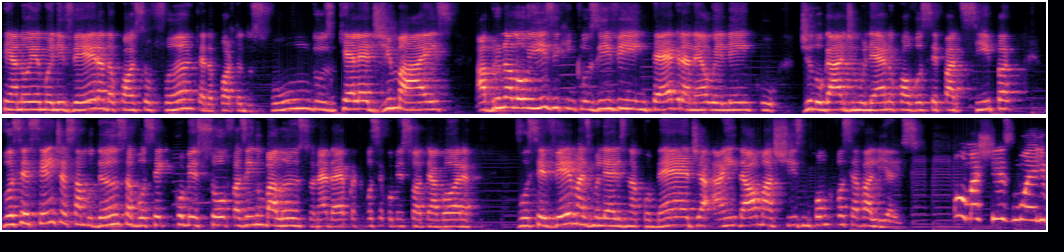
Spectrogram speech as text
Tem a Noema Oliveira, da qual eu sou fã, que é da Porta dos Fundos, que ela é demais. A Bruna Louise, que inclusive integra né, o elenco de Lugar de Mulher, no qual você participa. Você sente essa mudança? Você que começou fazendo um balanço, né, da época que você começou até agora, você vê mais mulheres na comédia? Ainda há o machismo? Como que você avalia isso? O machismo, ele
